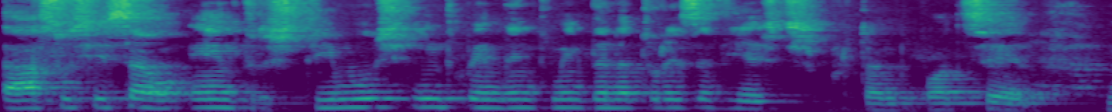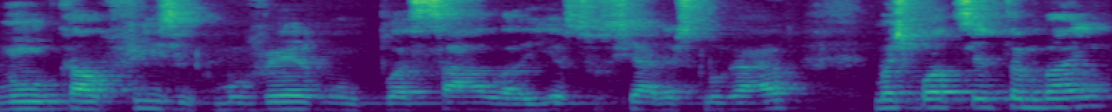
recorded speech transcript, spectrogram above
a associação entre estímulos independentemente da natureza destes. Portanto, pode ser num local físico mover-me pela sala e associar este lugar, mas pode ser também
